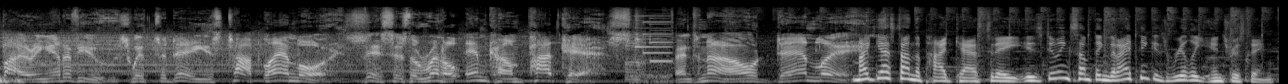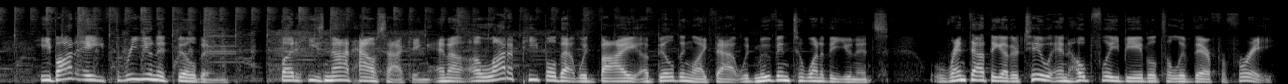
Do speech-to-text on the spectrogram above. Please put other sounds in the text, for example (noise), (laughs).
inspiring interviews with today's top landlords. This is the Rental Income Podcast. And now, Dan Lane. My guest on the podcast today is doing something that I think is really interesting. He bought a three unit building, but he's not house hacking. And a, a lot of people that would buy a building like that would move into one of the units, rent out the other two, and hopefully be able to live there for free.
